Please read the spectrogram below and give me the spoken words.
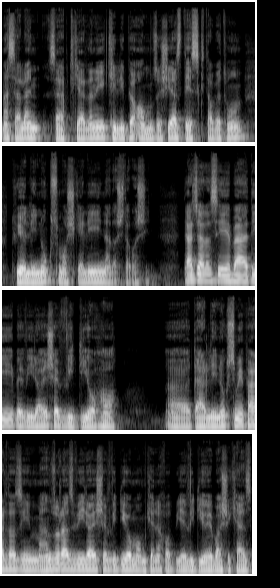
مثلا ضبط کردن یک کلیپ آموزشی از دسکتاپتون توی لینوکس مشکلی نداشته باشید. در جلسه بعدی به ویرایش ویدیوها در لینوکس می‌پردازیم. منظور از ویرایش ویدیو ممکنه خب یه ویدیوی باشه که از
